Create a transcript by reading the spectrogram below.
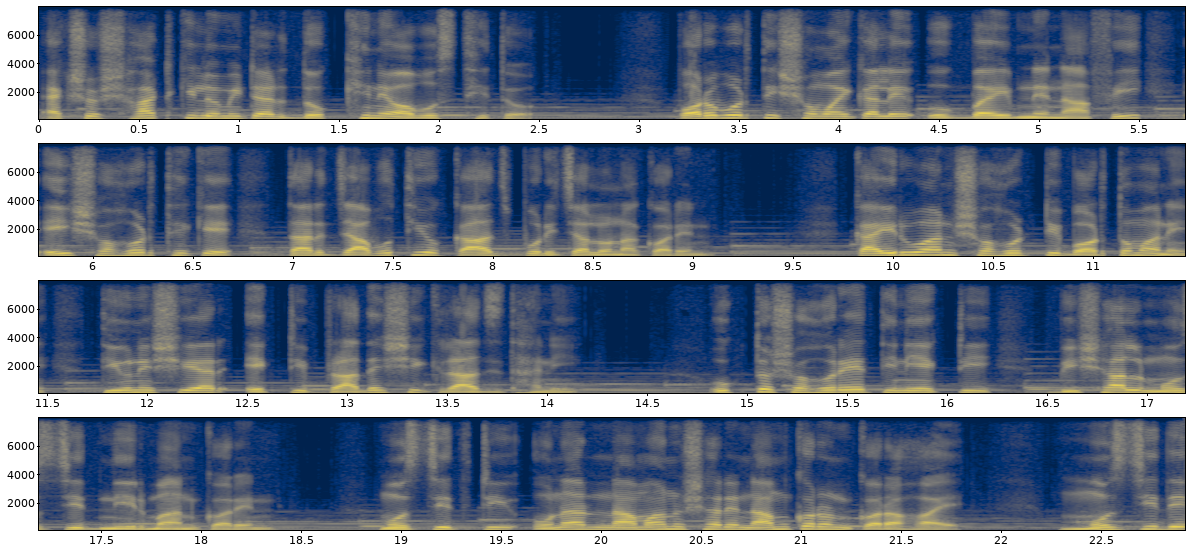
একশো ষাট কিলোমিটার দক্ষিণে অবস্থিত। পরবর্তী সময়কালে উকবা ইবনে নাফি এই শহর থেকে তার যাবতীয় কাজ পরিচালনা করেন। কাইরুয়ান শহরটি বর্তমানে তিউনিশিয়ার একটি প্রাদেশিক রাজধানী। উক্ত শহরে তিনি একটি বিশাল মসজিদ নির্মাণ করেন। মসজিদটি ওনার নামানুসারে নামকরণ করা হয়। মসজিদে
